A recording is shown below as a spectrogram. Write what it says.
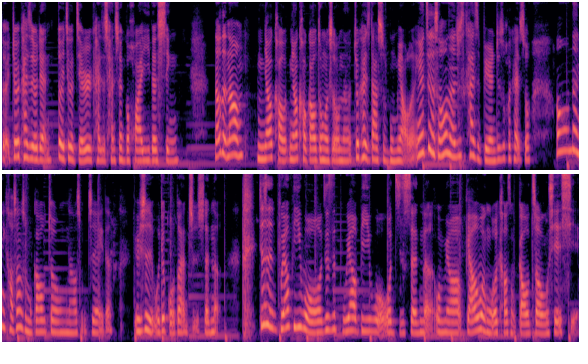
对，就会开始有点对这个节日开始产生一个怀疑的心。然后等到你要考你要考高中的时候呢，就开始大事不妙了，因为这个时候呢，就是开始别人就是会开始说，哦，那你考上什么高中，然后什么之类的。于是我就果断直升了。就是不要逼我，就是不要逼我，我直升了，我没有，不要问我考什么高中，谢谢。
